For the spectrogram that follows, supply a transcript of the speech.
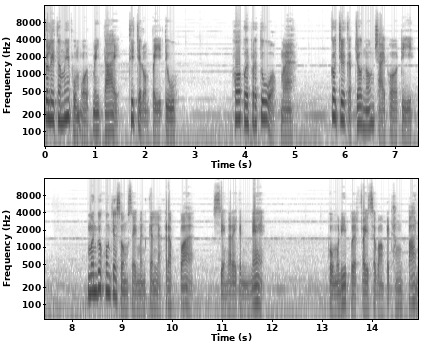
ก็เลยทำให้ผมอดไม่ได้ที่จะลงไปดู พอเปิดประตูออกมา ก็เจอกับเจ้าน้องชายพอดี มันก็คงจะสงสัยเหมือนกันแหละครับว่า เสียงอะไรกันแน่ ผมรีบเปิดไฟสว่างไปทั้งบ้าน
